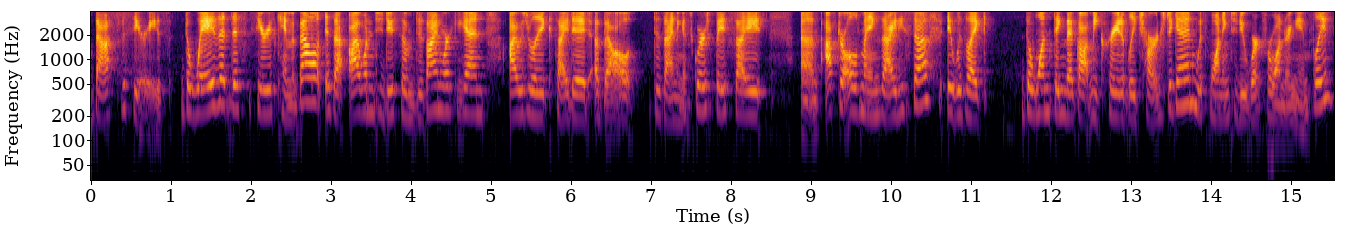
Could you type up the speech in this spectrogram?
BASFA series. The way that this series came about is that I wanted to do some design work again. I was really excited about designing a Squarespace site. Um, after all of my anxiety stuff, it was like the one thing that got me creatively charged again with wanting to do work for Wandering Aimfully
